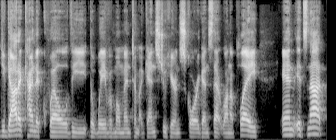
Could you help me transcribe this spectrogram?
you got to kind of quell the the wave of momentum against you here and score against that run of play. And it's not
